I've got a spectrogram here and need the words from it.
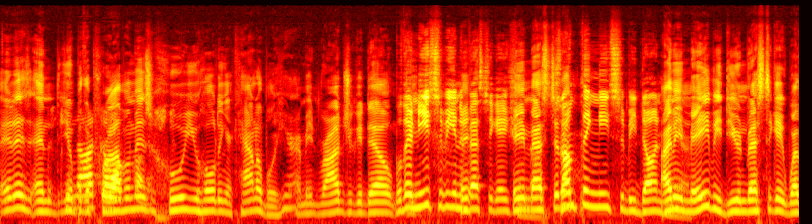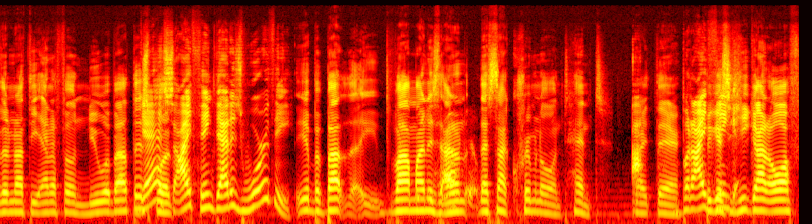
It is, and you know, but the problem is, who are you holding accountable here? I mean, Roger Goodell. Well, there needs to be an He- investigation. he messed it up. Something needs to be done. I here. mean, maybe do you investigate whether or not the NFL knew about this? yes, but, I think that is worthy. yeah, but bottom, bottom line is, I don't. That's not criminal intent right there. but I because think- he got off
